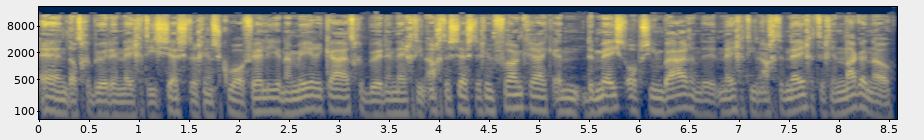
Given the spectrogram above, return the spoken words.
En dat gebeurde in 1960 in Squaw Valley in Amerika. Het gebeurde in 1968 in Frankrijk. En de meest opzienbarende in 1998 in Nagano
